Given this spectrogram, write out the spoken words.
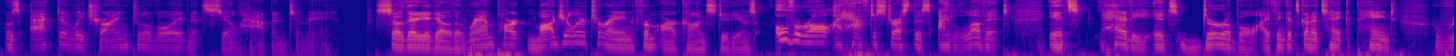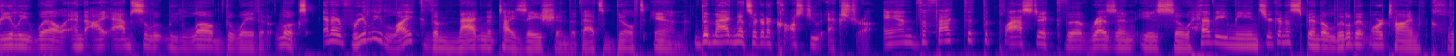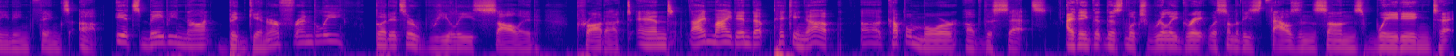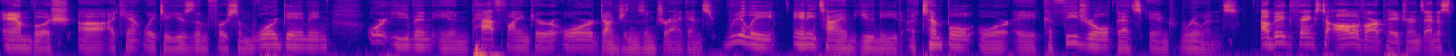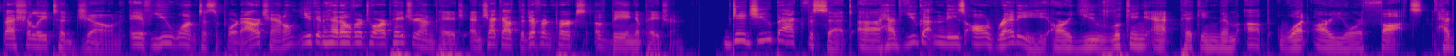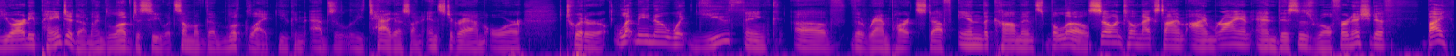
I was actively trying to avoid, and it still happened to me. So there you go, the Rampart modular terrain from Archon Studios. Overall, I have to stress this, I love it. It's heavy, it's durable. I think it's going to take paint really well, and I absolutely love the way that it looks. And I really like the magnetization that that's built in. The magnets are going to cost you extra, and the fact that the plastic, the resin, is so heavy means you're going to spend a little bit more time cleaning things up. It's maybe not beginner friendly, but it's a really solid product. And I might end up picking up a couple more of the sets. I think that this looks really great with some of these Thousand Sons waiting to ambush. Uh, I can't wait to use them for some wargaming or even in Pathfinder or Dungeons and Dragons. Really, anytime you need a temple or a cathedral that's in ruins. A big thanks to all of our patrons and especially to Joan. If you want to support our channel, you can head over to our Patreon page and check out the different perks of being a patron. Did you back the set? Uh, have you gotten these already? Are you looking at picking them up? What are your thoughts? Have you already painted them? I'd love to see what some of them look like. You can absolutely tag us on Instagram or Twitter. Let me know what you think of the Rampart stuff in the comments below. So until next time, I'm Ryan, and this is Roll for Initiative. Bye.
